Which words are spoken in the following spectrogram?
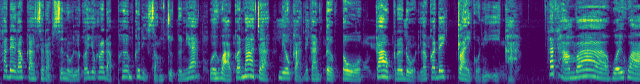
ถ้าได้รับการสนับสนุนแล้วก็ยกระดับเพิ่มขึ้นอีก 2 จุดตัวเนี้ยหวยหวาก็น่าจะมีโอกาสในการเติบโตก้าวกระโดด แล้วก็ได้ไกลกว่านี้อีกค่ะ ถ้าถามว่าหวยหวา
